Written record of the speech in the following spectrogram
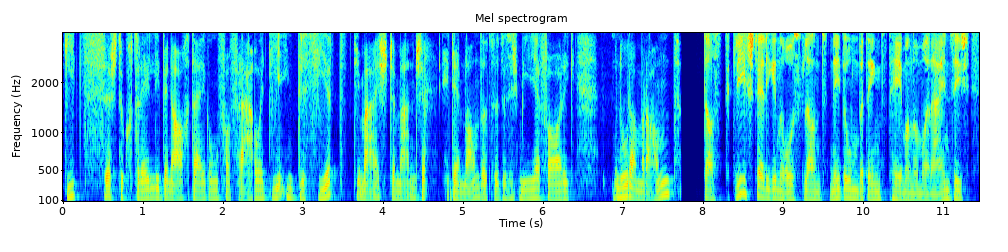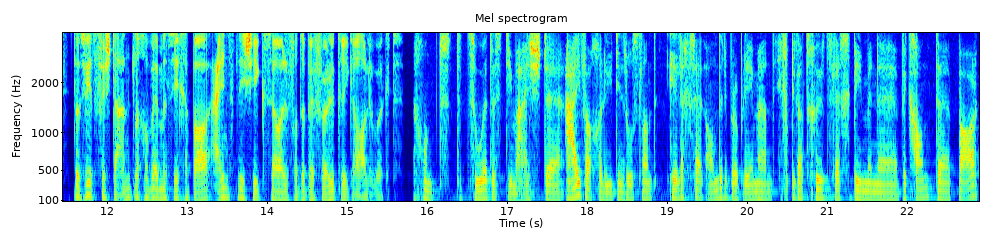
gibt es eine strukturelle Benachteiligung von Frauen, die interessiert die meisten Menschen in dem Land. Also das ist meine Erfahrung nur am Rand. Dass die Gleichstellung in Russland nicht unbedingt das Thema Nummer eins ist, das wird verständlicher, wenn man sich ein paar einzelne Schicksale von der Bevölkerung anschaut. Es kommt dazu, dass die meisten einfachen Leute in Russland ehrlich gesagt andere Probleme haben. Ich bin gerade kürzlich bei einem bekannten Bar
